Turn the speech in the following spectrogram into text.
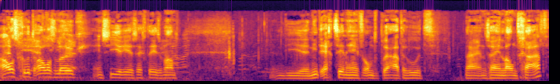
Alles goed, alles leuk in Syrië, zegt deze man. Die uh, niet echt zin heeft om te praten hoe het naar in zijn land gaat.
